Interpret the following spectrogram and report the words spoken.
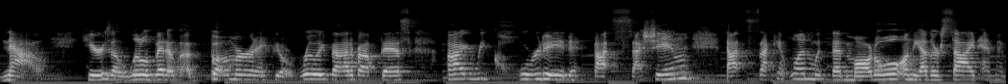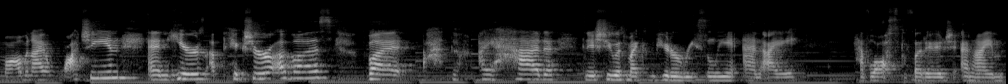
Now, here's a little bit of a bummer and I feel really bad about this. I recorded that session, that second one with the model on the other side and my mom and I watching and here's a picture of us, but I had an issue with my computer recently and I have lost the footage and I'm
